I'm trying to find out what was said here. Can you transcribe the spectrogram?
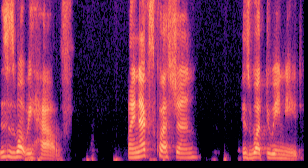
This is what we have. My next question is what do we need?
